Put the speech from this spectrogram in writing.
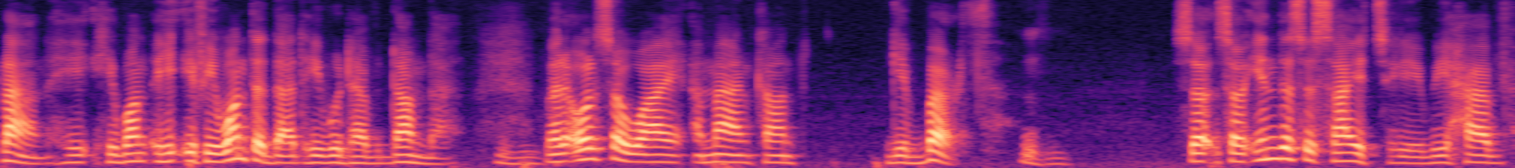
plan. He he want he, if he wanted that, he would have done that. Mhm. But also why a man can't give birth. Mhm. So, so in the society, we have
